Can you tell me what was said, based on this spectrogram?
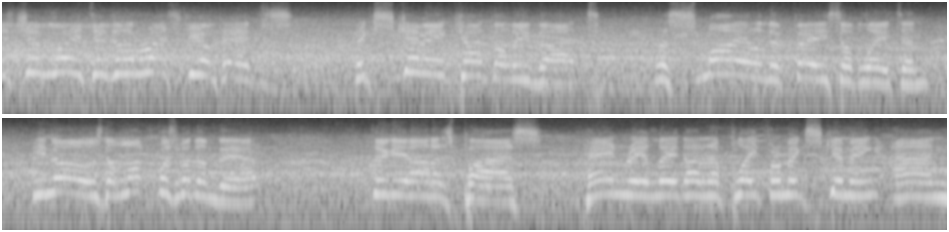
it's Jim Leighton to the rescue of Hibs. McSkimming can't believe that. The smile on the face of Leighton. He knows the luck was with him there. Dougie Arnott's pass. Hendry laid that on a plate for McSkimming and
